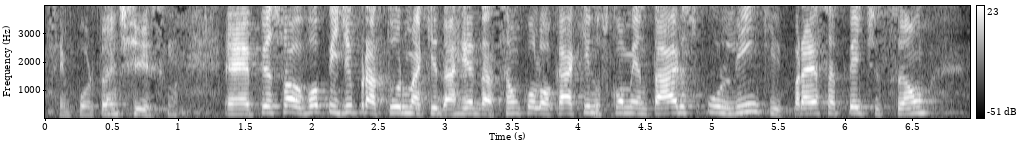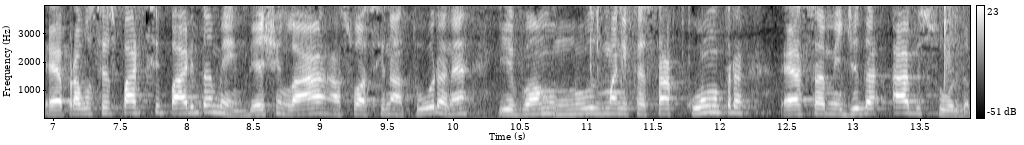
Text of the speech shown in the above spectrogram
Isso é importantíssimo. É, pessoal, eu vou pedir para a turma aqui da redação colocar aqui nos comentários o link para essa petição é, para vocês participarem também. Deixem lá a sua assinatura né, e vamos nos manifestar contra essa medida absurda.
